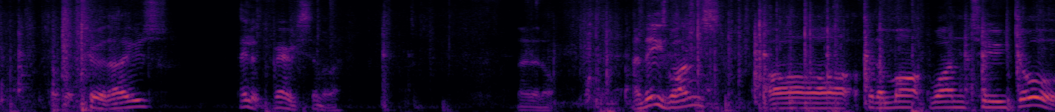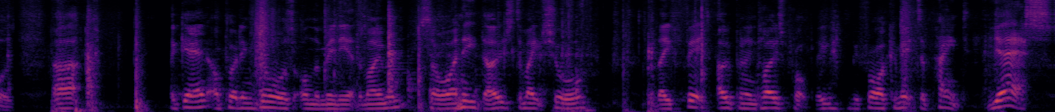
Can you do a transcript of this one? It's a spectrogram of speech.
So I've got two of those. They look very similar. No, they're not. And these ones are for the Mark 1, 2 doors. Uh, Again, I'm putting doors on the Mini at the moment, so I need those to make sure that they fit open and close properly before I commit to paint. Yes,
